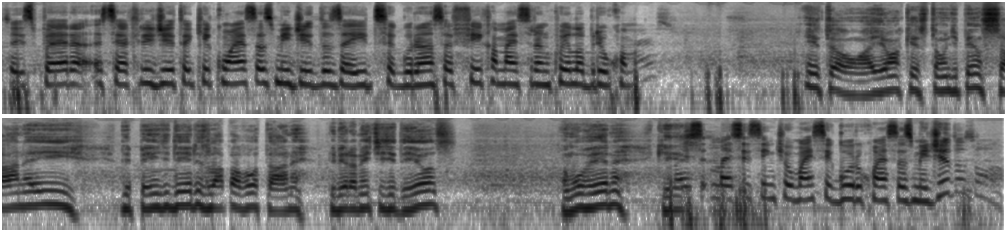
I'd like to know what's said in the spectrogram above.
Você espera, você acredita que com essas medidas aí de segurança fica mais tranquilo abrir o comércio? Então, aí é uma questão de pensar, né? E depende deles lá para votar, né? Primeiramente de Deus. Vamos ver, né? Que... Mas, mas se sentiu mais seguro com essas medidas ou não?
